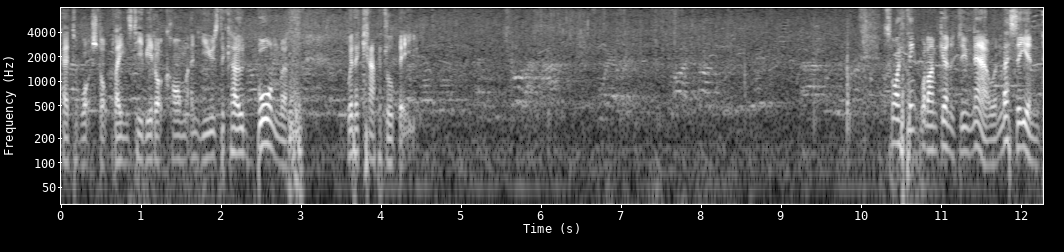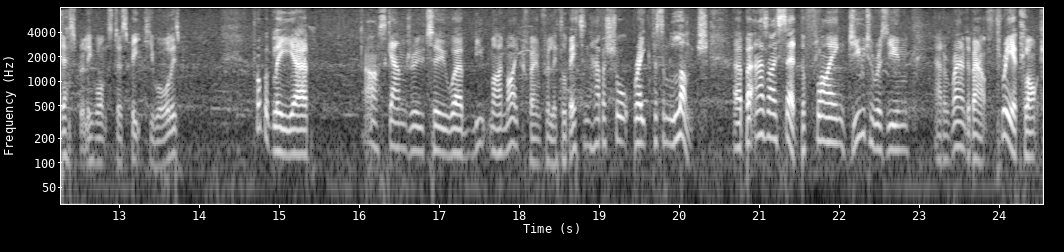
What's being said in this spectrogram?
Head to watch.planestv.com and use the code Bournemouth with a capital B. So I think what I'm going to do now, unless Ian desperately wants to speak to you all, is probably uh, ask Andrew to uh, mute my microphone for a little bit and have a short break for some lunch. Uh, but as I said, the flying due to resume at around about three o'clock,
